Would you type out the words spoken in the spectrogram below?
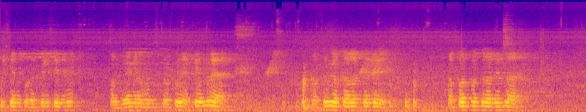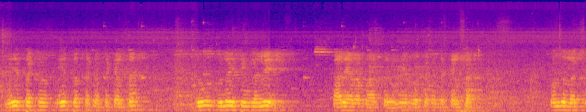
ವಿಷಯನೂ ಕೂಡ ತಿಳಿಸಿದ್ದೀನಿ. ಅವ್ರು ಬೇಗನೆ ಮುಗಿಸ್ಬೇಕು. ಯಾಕೆಂದರೆ ಹೊಸಗ ತಾಲೂಕಲ್ಲಿ ಅಪರ್ಭದ್ರದಿಂದ ನೀರು ತಕ್ಕ, ನೀರು ತರ್ತಕ್ಕಂಥ ಕೆಲಸ ಜೂನ್, ಜುಲೈ ತಿಂಗಳಲ್ಲಿ ಕಾರ್ಯಾರಂಭ ಆಗ್ತದೆ. ನೀರು ಬರ್ತಕ್ಕಂಥ ಕೆಲಸ. ಒಂದು ಲಕ್ಷ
